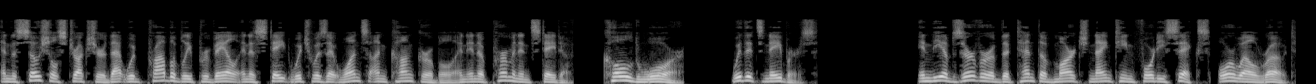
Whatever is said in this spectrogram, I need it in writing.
and the social structure that would probably prevail in a state which was at once unconquerable and in a permanent state of «Cold War» with its neighbors. In The Observer of 10 March 1946, Orwell wrote,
